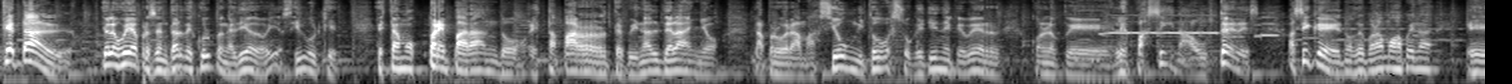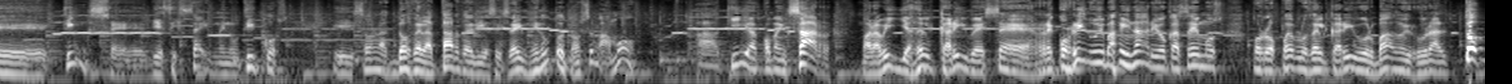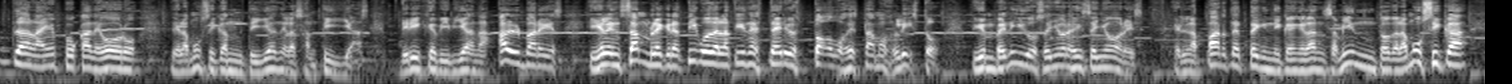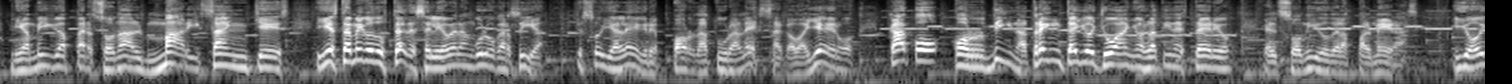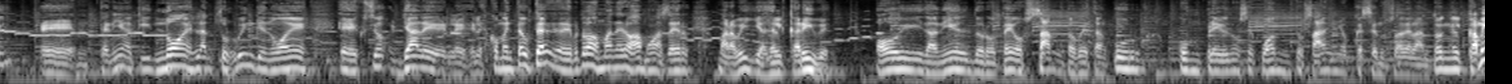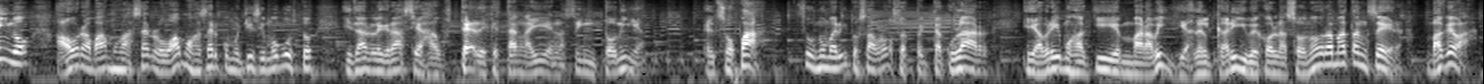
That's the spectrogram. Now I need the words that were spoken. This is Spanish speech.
¿Qué tal? Yo les voy a presentar, disculpen, el día de hoy, así porque estamos preparando esta parte final del año, la programación y todo eso que tiene que ver con lo que les fascina a ustedes. Así que nos demoramos apenas 15, 16 minuticos y son las 2 de la tarde, 16 minutos, entonces vamos aquí a comenzar Maravillas del Caribe, ese recorrido imaginario que hacemos por los pueblos del Caribe urbano y rural, toda la época de oro de la música antillana de las Antillas. Dirige Viviana Álvarez y el ensamble creativo de Latina Estéreo, todos estamos listos. Bienvenidos, señoras y señores. En la parte técnica, en el lanzamiento de la música, mi amiga personal Mari Sánchez y este amigo de ustedes, Eliabel Angulo García. Yo soy alegre por naturaleza, caballero. Caco coordina 38 años Latina Estéreo, el sonido de las palmeras. Y hoy eh, tenía aquí, no es que no es, eh, ya les comenté a ustedes, de todas maneras vamos a hacer maravillas del Caribe. Hoy Daniel Doroteo Santos Betancourt cumple no sé cuántos años que se nos adelantó en el camino. Ahora vamos a hacerlo, vamos a hacer con muchísimo gusto y darle gracias a ustedes que están ahí en la sintonía. El sofá, un numerito sabroso, espectacular. Y abrimos aquí en Maravillas del Caribe con la Sonora Matancera. Va que va.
